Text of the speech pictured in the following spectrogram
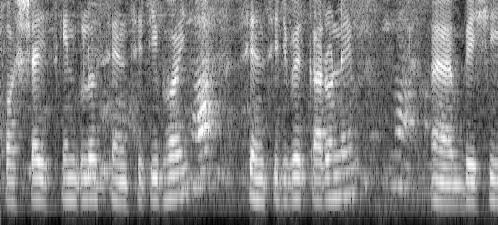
ফর্সা স্কিনগুলো সেনসিটিভ হয়। সেনসিটিভের কারণে বেশি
